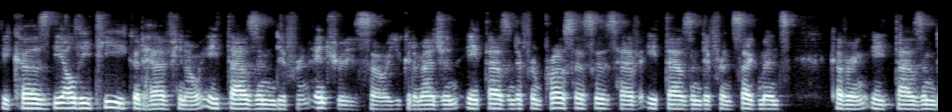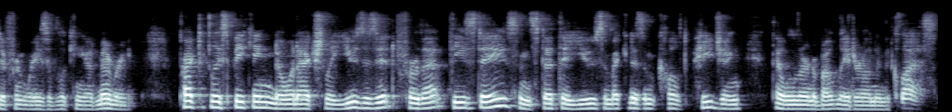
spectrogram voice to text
because the LDT could have, you know, 8,000 different entries. So you could imagine 8,000 different processes have 8,000 different segments covering 8,000 different ways of looking at memory. Practically speaking, no one actually uses it for that these days. Instead, they use a mechanism called paging that we'll learn about later on in the class.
